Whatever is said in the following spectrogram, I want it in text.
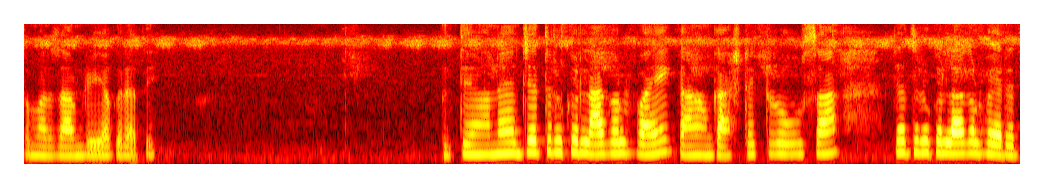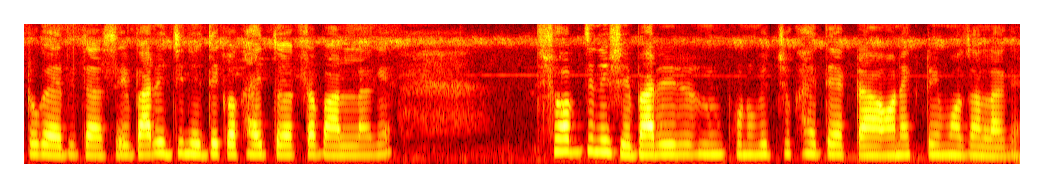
তোমার জাম ইয়া করে দিই তো মানে যেটুকু লাগল পাই, কারণ গাছটা একটু উঁচা যতটুকু লাগল পাই এটা টুকাই দিতে আসে বাড়ির জিনিস দেখো খাইতে একটা ভালো লাগে। সব জিনিসে বাড়ির কোনো কিছু খাইতে একটা অনেকটাই মজা লাগে।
